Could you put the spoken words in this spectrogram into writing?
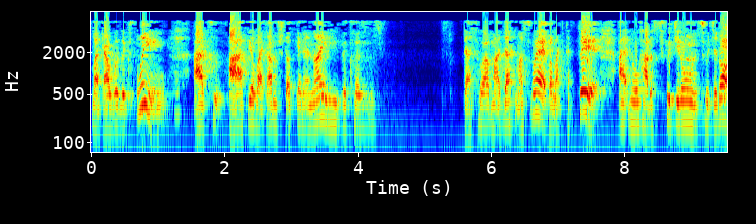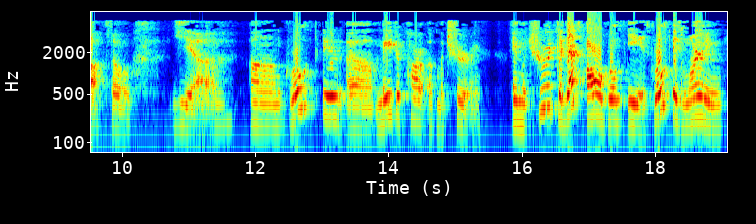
Like I was explaining, I could, I feel like I'm stuck in the 90s because that's who I, my, that's my swag. But like I said, I know how to switch it on and switch it off. So, yeah, um, growth is a major part of maturing. And mature, because that's all growth is. Growth is learning.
